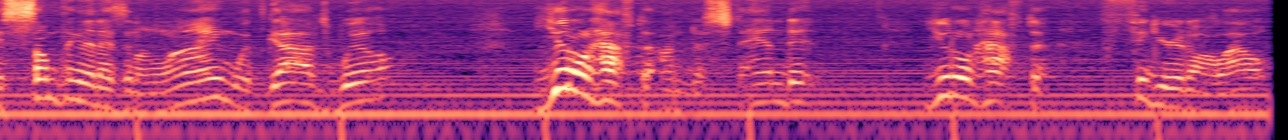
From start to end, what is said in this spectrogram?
is something that is in line with God's will, you don't have to understand it. You don't have to figure it all out.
